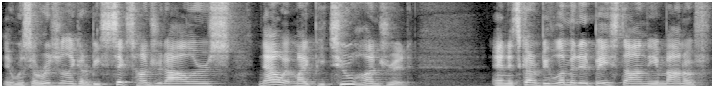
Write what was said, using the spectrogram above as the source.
it was originally going to be $600. Now it might be 200 and it's going to be limited based on the amount of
